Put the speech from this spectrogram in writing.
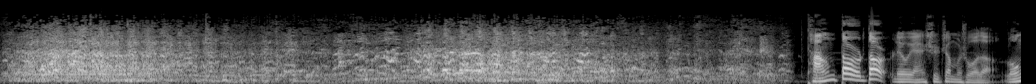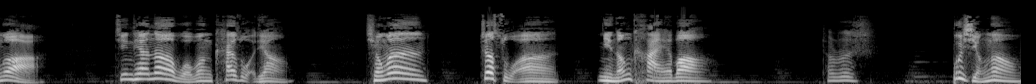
”糖豆豆留言是这么说的：“龙哥，今天呢，我问开锁匠，请问这锁？”你能开吧？他说是，不行啊，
